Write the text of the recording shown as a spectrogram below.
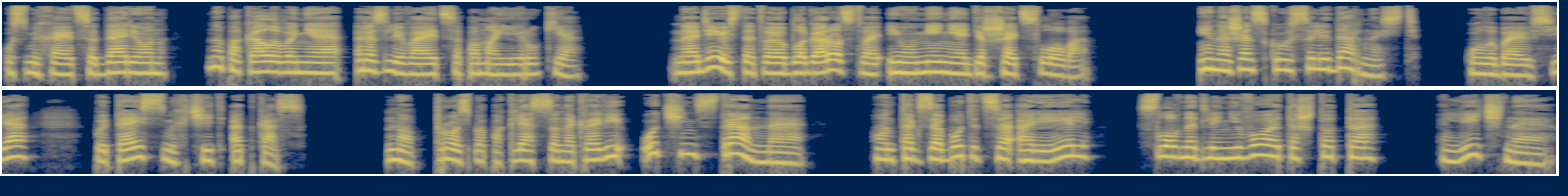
Усмехается Дарион, но покалывание разливается по моей руке. Надеюсь на твое благородство и умение держать слово. И на женскую солидарность. Улыбаюсь я, пытаясь смягчить отказ. Но просьба поклясться на крови очень странная. Он так заботится о Риэль, словно для него это что-то личное.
